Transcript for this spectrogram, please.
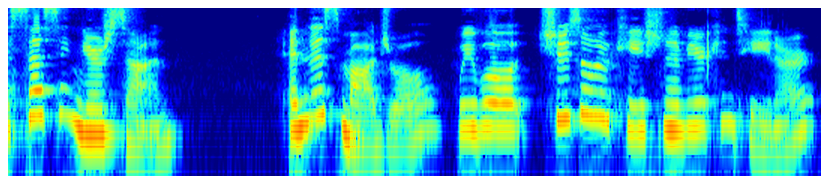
Assessing your sun. In this module, we will choose a location of your container,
